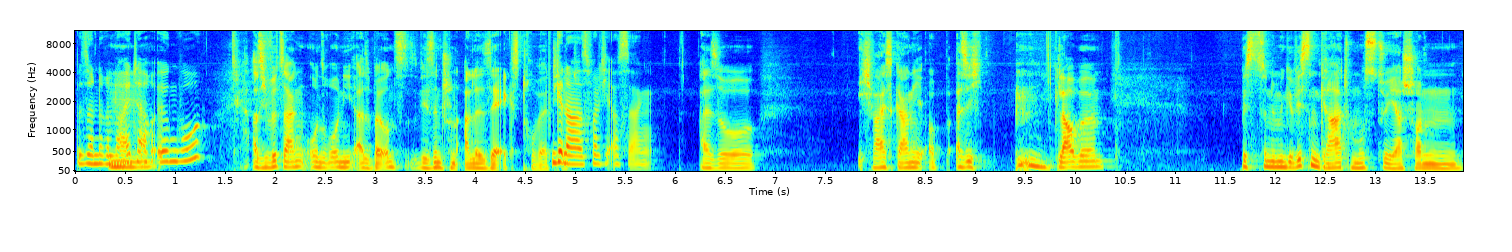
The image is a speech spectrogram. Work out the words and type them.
besondere Leute auch irgendwo. Also ich würde sagen, unsere Uni, also bei uns, wir sind schon alle sehr extrovertiert. Genau, das wollte ich auch sagen. Also ich weiß gar nicht, ob, also ich glaube, bis zu einem gewissen Grad musst du ja schon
